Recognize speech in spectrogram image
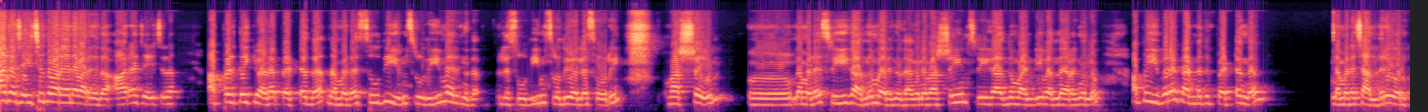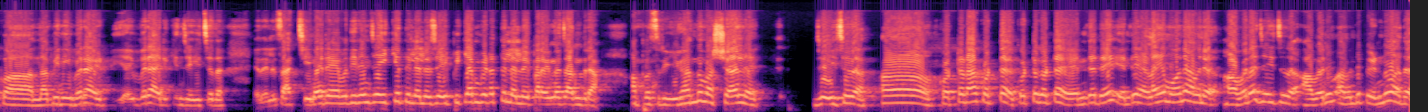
ആരാ ജയിച്ചെന്ന് പറയാനാ പറഞ്ഞത്? ആരാ ജയിച്ചത്? അപ്പോഴത്തേക്കാണ് പെട്ടത് നമ്മുടെ ശ്രുതിയും ശ്രുതിയും വരുന്നത്. അല്ല ശ്രുതിയും ശ്രുതിയും അല്ല സോറി വർഷയും നമ്മുടെ ശ്രീകാന്തും വരുന്നത്. അങ്ങനെ വർഷയും ശ്രീകാന്തും വണ്ടി വന്ന് ഇറങ്ങുന്നു. അപ്പൊ ഇവരെ കണ്ടത് പെട്ടെന്ന് നമ്മുടെ ചന്ദ്ര ഓർക്കും ആ എന്നാ പിന്നെ ഇവരായിട്ട് ഇവരായിരിക്കും ജയിച്ചത്. ഏതായാലും സച്ചിനെ രേവതിനും ജയിക്കത്തില്ലല്ലോ ജയിപ്പിക്കാൻ വിടത്തില്ലല്ലോ ഈ പറയുന്ന ചന്ദ്ര. അപ്പൊ ശ്രീകാന്ത് വർഷല്ലേ ജയിച്ചതാ. ആ കൊട്ടടാ കൊട്ട് കൊട്ട് കൊട്ട്. എന്റെ ദേ എന്റെ ഇളയ മോനെ അവന്. അവരാ ജയിച്ചത്. അവരും അവന്റെ പെണ്ണും അത്.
